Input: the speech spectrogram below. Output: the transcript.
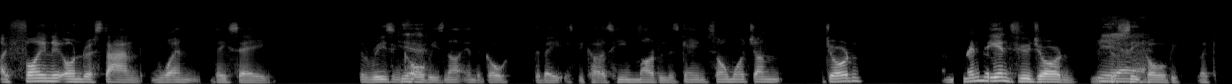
I finally understand when they say the reason Yeah. Kobe's not in the GOAT debate is because he modeled his game so much on Jordan. And when they interview Jordan, you just see Kobe. Like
